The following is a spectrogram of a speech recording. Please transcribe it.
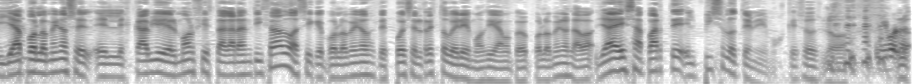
y ya por lo menos el, escabio y el morfi está garantizado, así que por lo menos después el resto veremos, digamos, pero por lo menos la, ya esa parte, el piso lo tenemos, que eso es lo... Y bueno,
